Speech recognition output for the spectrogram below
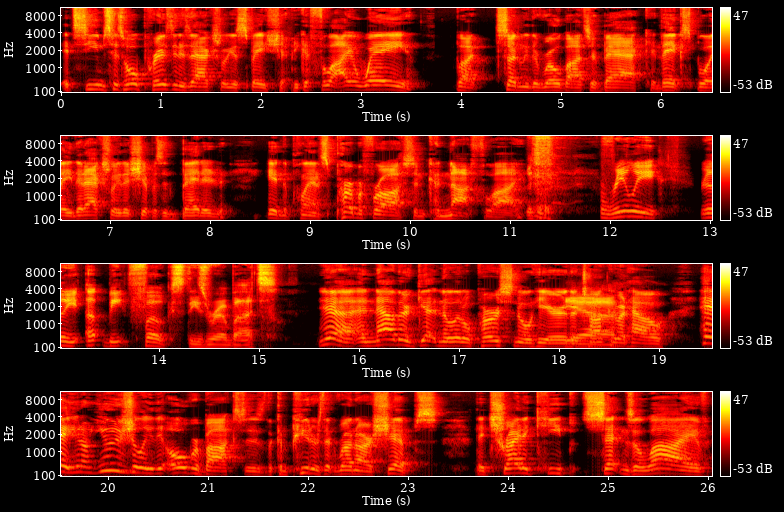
It seems his whole prison is actually a spaceship. He could fly away. But suddenly the robots are back, and they explain that actually the ship is embedded in the planet's permafrost and cannot fly. really, really upbeat folks, these robots. Yeah, and now they're getting a little personal here. They're Yeah. talking about how, hey, you know, usually the overboxes, the computers that run our ships, they try to keep Settons alive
